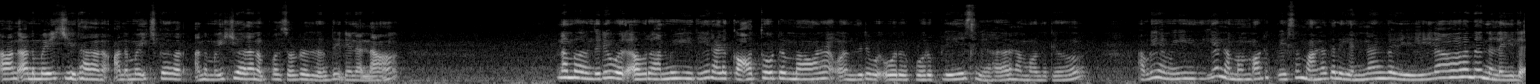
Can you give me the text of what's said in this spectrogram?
அந்த அந்த- முயற்சி தான் அந்த முயற்சிக்காக அந்த முயற்சியாக தான் நம்ம இப்போ சொல்கிறது வந்து என்னென்னா நம்ம வந்துட்டு ஒரு ஒரு அமைதியாக நல்ல காத்தோட்டமான வந்துட்டு ஒரு ஒரு பிளேஸில் நம்ம வந்துட்டு அப்படியே அமைதியாக நம்ம மாட்டு பேச மனதில் எண்ணங்கள் இல்லாத நிலையில்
